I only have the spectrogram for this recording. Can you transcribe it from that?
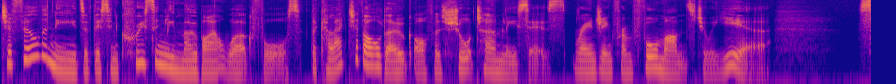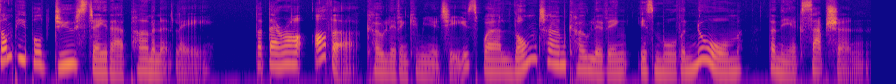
to fill the needs of this increasingly mobile workforce, the Collective Old Oak offers short term leases, ranging from four months to a year. Some people do stay there permanently, but there are other co living communities where long term co living is more the norm than the exception.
